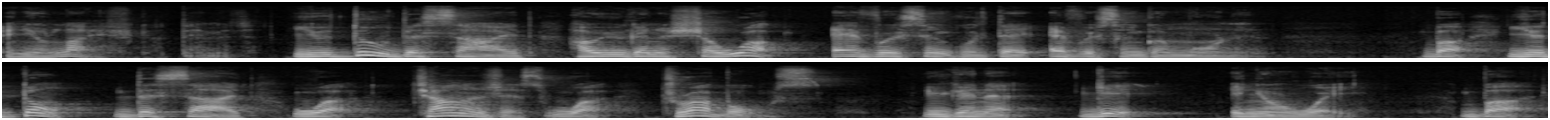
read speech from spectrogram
in your life, God damn it. You do decide how you're gonna show up every single day, every single morning. But you don't decide what challenges, what troubles you're gonna get in your way. But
